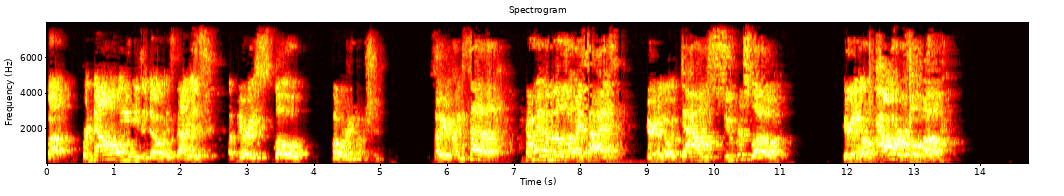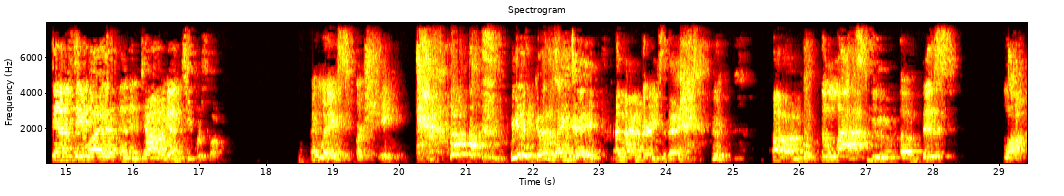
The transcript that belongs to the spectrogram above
But for now, all you need to know is that is a very slow lowering motion. So you're going to set up, got my dumbbells at my sides, you're going to go down super slow, you're going to go powerful up, stand stabilize, and then down again super slow. My legs are shaking. we had a good leg day at 9.30 today. um, the last move of this block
